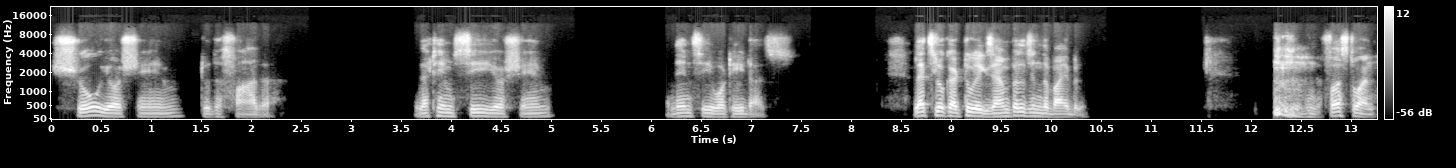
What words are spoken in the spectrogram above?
show your shame to the Father. Let him see your shame and then see what he does. Let's look at two examples in the Bible. the first one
